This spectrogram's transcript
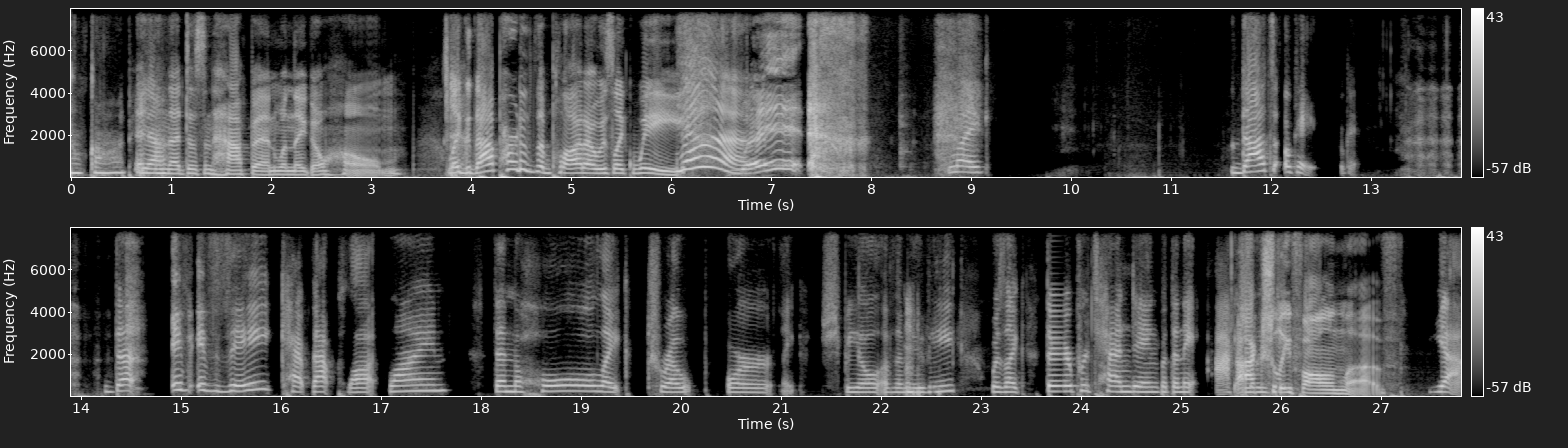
Oh, God. And yeah. then that doesn't happen when they go home. Like, that part of the plot, I was like, wait, yeah. what? Like, that's okay. Okay. That if if they kept that plot line, then the whole like trope or like spiel of the Mhm. movie was like they're pretending, but then they actually, Actually fall in love. yeah.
